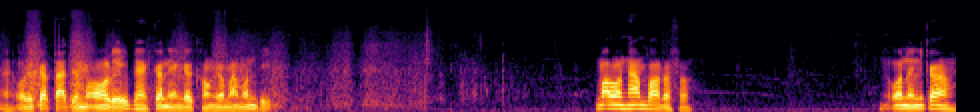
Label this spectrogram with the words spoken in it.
Ờ ô cái ta thì mà lưỡi ra cái này cái còn cái mà món gì? Mà luôn ham bao đó sao ô, này cái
